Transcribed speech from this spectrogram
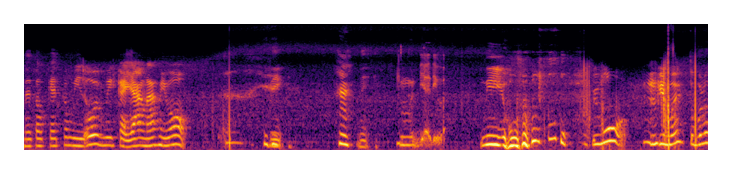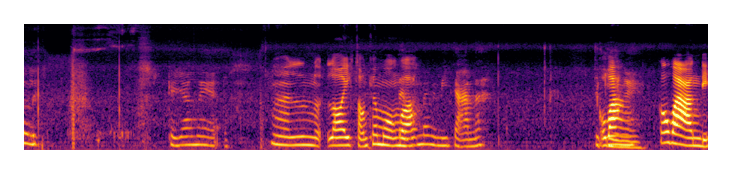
ในเตาแก๊สก็มีโอ้ยมีไก่ย่างนะมีโม่นี่นี่เดี๋ยวดีกว่านี่โอ้โหมีโม่กินไหมตัวเบลอเลยไก่ย่างแม่เออ รออีกสองชั่วโมงแต่พอว่าแม่ไม่มีจานนะจะก็กินวาง ยังไงก็วางดิ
